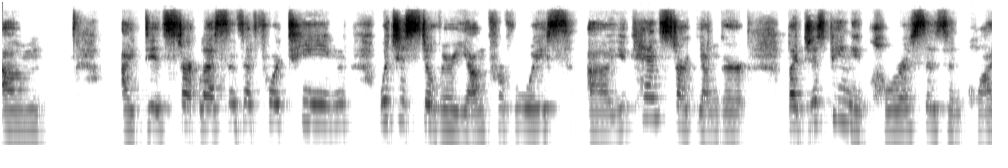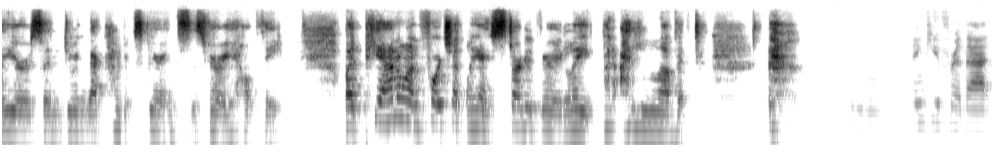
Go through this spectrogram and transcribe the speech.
um, I did start lessons at 14, which is still very young for voice. Uh, you can start younger, but just being in choruses and choirs and doing that kind of experience is very healthy. But piano, unfortunately, I started very late, but I love it. Hmm. Thank you for that.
